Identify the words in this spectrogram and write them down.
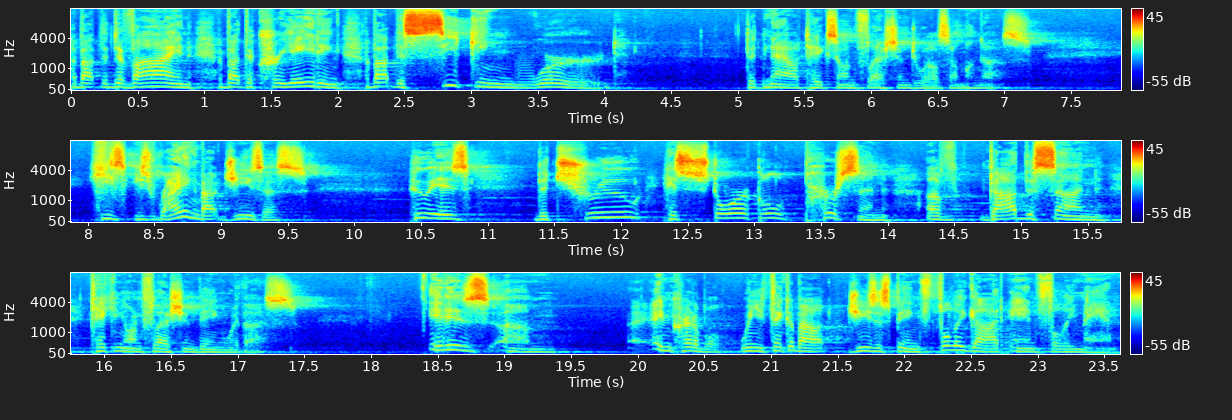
about the divine, about the creating, about the seeking Word that now takes on flesh and dwells among us. He's, he's writing about Jesus, who is the true historical person of God the Son taking on flesh and being with us. It is um, incredible when you think about Jesus being fully God and fully man.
